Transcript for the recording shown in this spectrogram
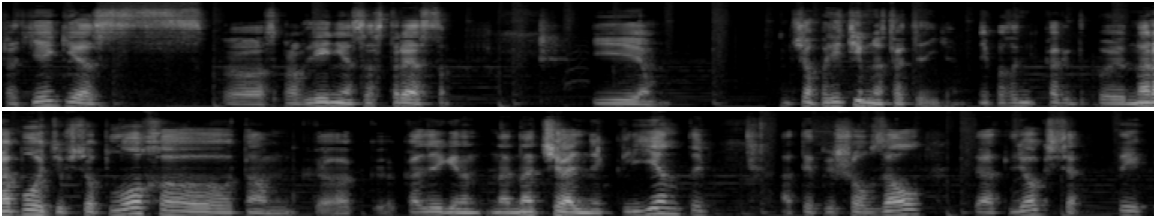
Стратегия с, э, справления со стрессом. И причем позитивная стратегия. И как бы на работе все плохо, там коллеги, начальник, клиенты – а ты пришел в зал, ты отвлекся, ты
